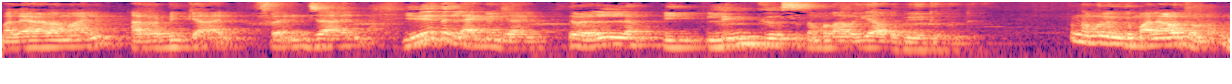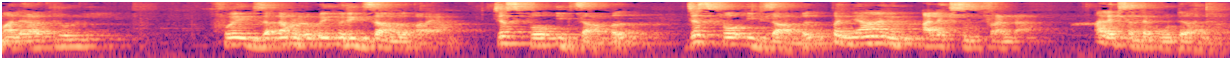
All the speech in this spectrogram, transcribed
മലയാളമായാലും ഫ്രഞ്ച് ആയാലും ഏത് ലാംഗ്വേജ് ആയാലും ഇതെല്ലാം ഈ ലിങ്കേഴ്സ് നമ്മൾ അറിയാതെ ഉപയോഗിക്കുന്നുണ്ട്. നമ്മൾ മലയാളത്തിലുണ്ട്? മലയാളത്തിലുണ്ട്. ഫോർ എക്സാമ്പിൾ നമ്മൾ ഒരു എക്സാമ്പിൾ പറയാം. Just for example just for example ഇപ്പൊ ഞാനും അലക്സും ഫ്രണ്ടാണ് അലക്സ് എന്റെ കൂട്ടുകാരനാണ്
